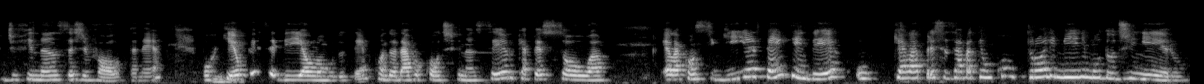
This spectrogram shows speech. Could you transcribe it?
de finanças de volta, né? Porque uhum. eu percebi ao longo do tempo, quando eu dava o coach financeiro, que a pessoa ela conseguia até entender o que ela precisava ter um controle mínimo do dinheiro,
